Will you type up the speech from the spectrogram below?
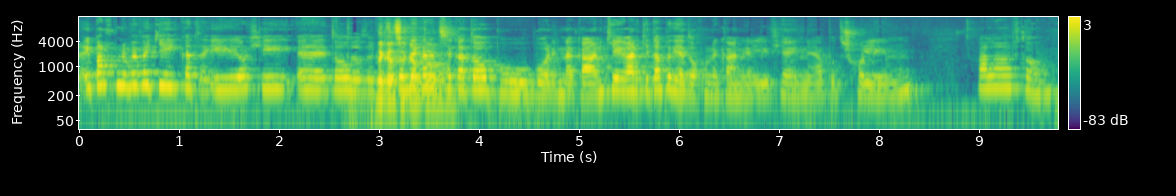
υπάρχουν βέβαια και οι, κατα... οι όχι, ε, το, Το το 10% που μπορεί να κάνει και αρκετά παιδιά το έχουν κάνει, η αλήθεια είναι, από τη σχολή μου. Αλλά αυτό.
